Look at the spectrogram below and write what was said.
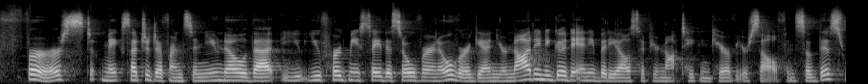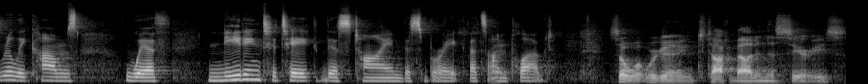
first makes such a difference. And you know that you, you've heard me say this over and over again. You're not any good to anybody else if you're not taking care of yourself. And so this really comes with needing to take this time, this break that's Right. unplugged. So what we're going to talk about in this series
